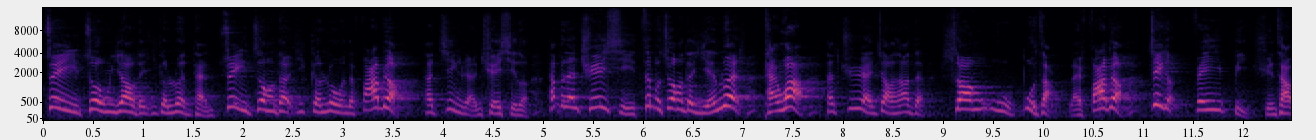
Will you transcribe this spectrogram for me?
最重要的一个论坛，最重要的一个论文的发表，他竟然缺席了。他不但缺席这么重要的言论谈话，他居然叫他的商务部长来发表，这个非比寻常。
